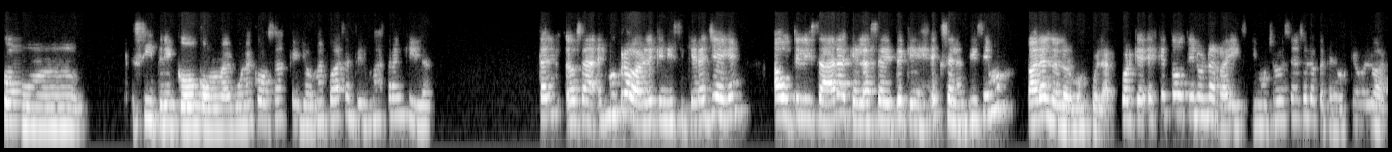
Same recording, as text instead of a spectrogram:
con cítrico, con alguna cosa que yo me pueda sentir más tranquila, o sea, es muy probable que ni siquiera lleguen a utilizar aquel aceite que es excelentísimo para el dolor muscular, porque es que todo tiene una raíz y muchas veces eso es lo que tenemos que evaluar.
